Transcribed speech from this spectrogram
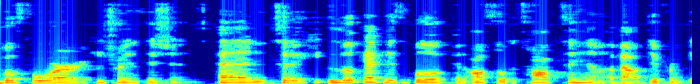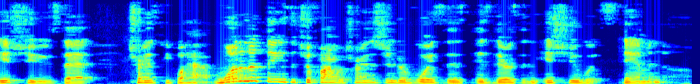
before he transitioned. And to look at his book and also to talk to him about different issues that trans people have. One of the things that you'll find with transgender voices is there's an issue with stamina.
